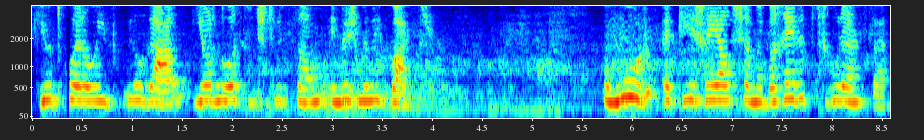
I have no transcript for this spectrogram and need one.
que o declarou ilegal e ordenou a sua destruição em 2004. O muro, a que Israel chama barreira de segurança,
